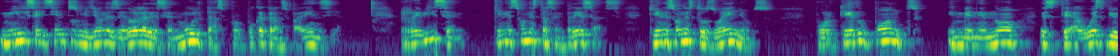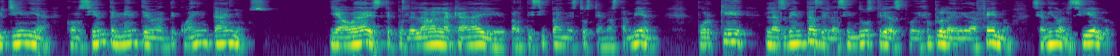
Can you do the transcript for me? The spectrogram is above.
1.600 millones de dólares en multas por poca transparencia. Revisen quiénes son estas empresas, quiénes son estos dueños por qué DuPont envenenó este, a West Virginia conscientemente durante 40 años. Y ahora este, pues le lavan la cara y participa en estos temas también. ¿Por qué las ventas de las industrias, por ejemplo la del grafeno, se han ido al cielo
